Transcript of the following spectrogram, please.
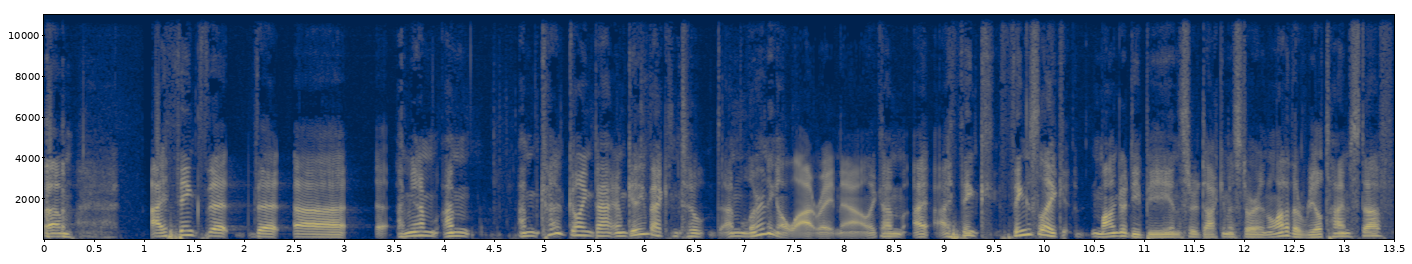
um, I think that that uh, I mean I'm I'm I'm kind of going back. I'm getting back into. I'm learning a lot right now. Like I'm. I, I think things like MongoDB and sort of document store and a lot of the real time stuff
